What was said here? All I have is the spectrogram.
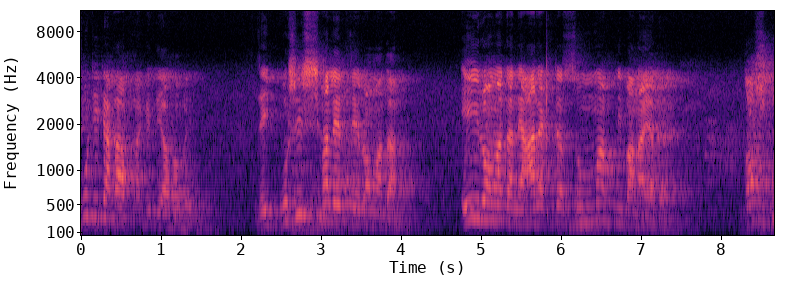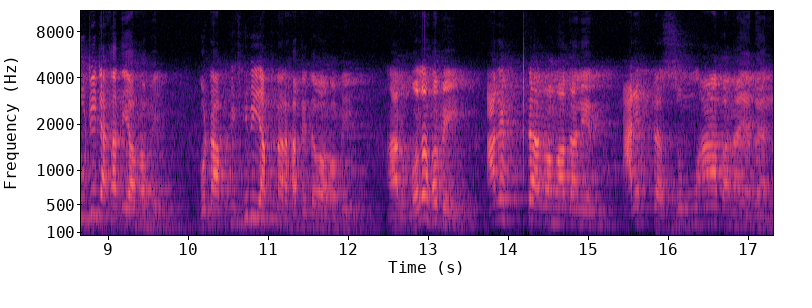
কোটি টাকা আপনাকে দেওয়া হবে। যে এই পঁচিশ সালের যে রমাদান, এই রমাদানে আর একটা জুম্মা আপনি বানায়া দেন। দশ কোটি টাকা দেওয়া হবে। গোটা পৃথিবী আপনার হাতে দেওয়া হবে। আর বলা হবে, আরেকটা রমাদানের আরেকটা জুম্মা বানায়া দেন।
